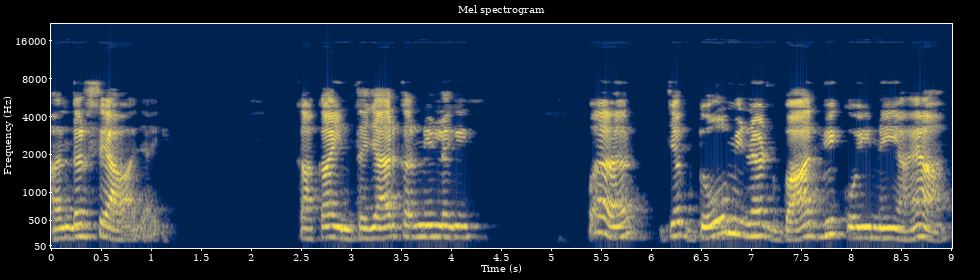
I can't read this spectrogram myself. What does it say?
अंदर से आवाज़ आई। काका इंतज़ार करने लगे। पर जब दो मिनट बाद भी कोई नहीं आया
